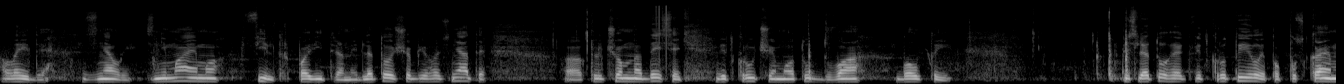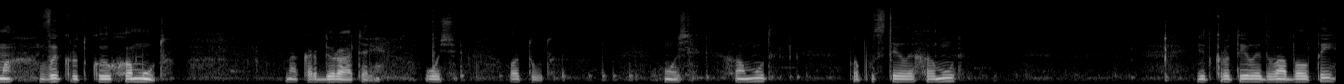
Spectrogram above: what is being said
але йде. Зняли. Знімаємо фільтр повітряний. Для того, щоб його зняти, ключом на 10 відкручуємо тут два болти. Після того, як відкрутили, попускаємо викруткою хомут на карбюраторі. Ось отут. Ось хомут. Попустили хомут. Відкрутили два болти.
